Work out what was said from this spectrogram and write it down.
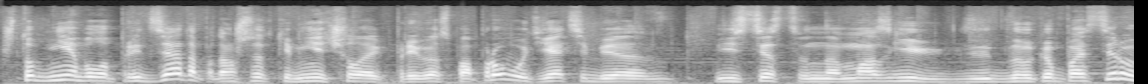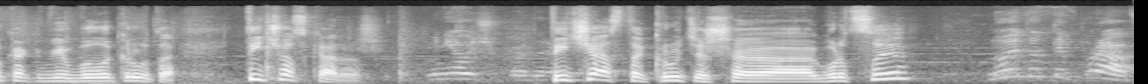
Чтобы не было предвзято, потому что все-таки мне человек привез попробовать, я тебе, естественно, мозги компостирую, как мне было круто. Ты что скажешь? Мне очень понравилось. Ты часто крутишь э, огурцы? Но это ты прав,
